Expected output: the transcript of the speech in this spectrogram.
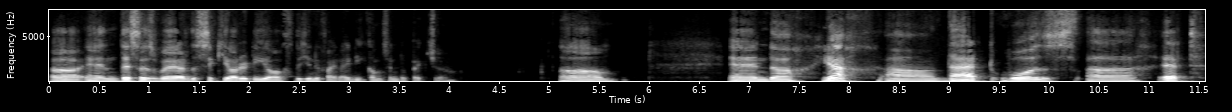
Uh, and this is where the security of the unified ID comes into picture. Um, and uh, yeah, uh, that was uh, it.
